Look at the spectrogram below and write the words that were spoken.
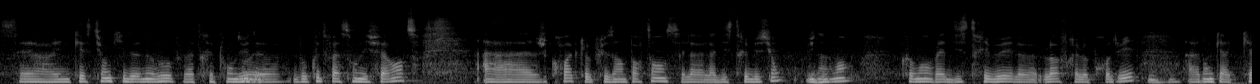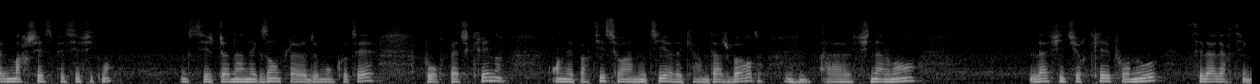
c'est euh, une question qui, de nouveau, peut être répondue de beaucoup de façons différentes. Euh, je crois que le plus important, c'est la, distribution, mhm. finalement. Comment va être distribuée l'offre et le produit. Mhm. Euh, donc, à quel marché spécifiquement? Donc, si je donne un exemple de mon côté, pour PageScreen, on est parti sur un outil avec un dashboard. Mhm. finalement, la feature clé pour nous, c'est l'alerting.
